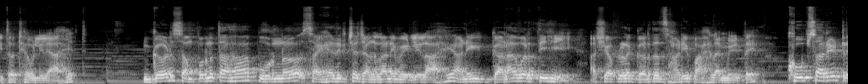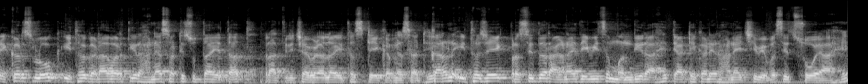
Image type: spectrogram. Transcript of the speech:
इथं ठेवलेल्या आहेत. गड संपूर्णतः पूर्ण सह्याद्रीच्या जंगलाने वेढलेला आहे आणि गडावरतीही अशी आपल्याला गर्द झाडी पाहायला मिळते. खूप सारे ट्रेकर्स लोक इथं गडावरती राहण्यासाठी सुद्धा येतात रात्रीच्या वेळेला इथं स्टे करण्यासाठी. कारण इथं जे एक प्रसिद्ध रांगणाई देवीचं मंदिर आहे त्या ठिकाणी राहण्याची व्यवस्थित सोय आहे.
